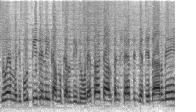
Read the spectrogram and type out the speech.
ਜੋ ਹੈ ਮਜ਼ਬੂਤੀ ਦੇ ਲਈ ਕੰਮ ਕਰਨ ਦੀ ਲੋੜ ਹੈ। ਤਾਂ ਅਕਾਲ ਤਖਤ ਸਾਹਿਬ ਦੇ ਜਥੇਦਾਰ ਨੇ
